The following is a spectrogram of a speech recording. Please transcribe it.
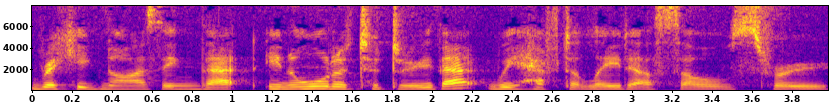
recognizing that in order to do that, we have to lead ourselves through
